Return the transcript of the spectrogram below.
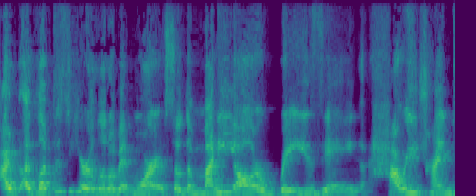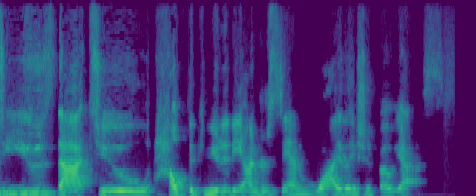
I, I'd love to hear a little bit more. So the money y'all are raising, how are you trying to use that to help the community understand why they should vote yes?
